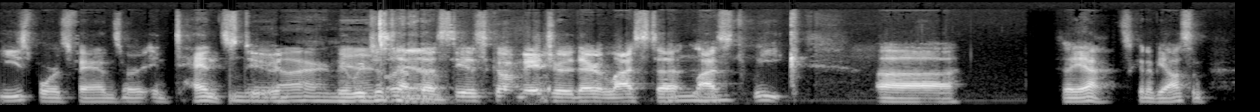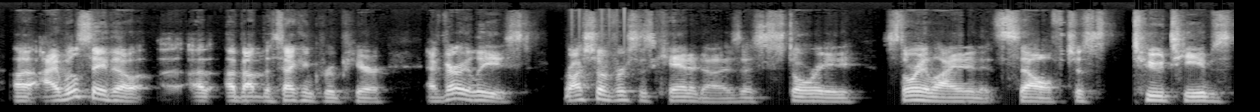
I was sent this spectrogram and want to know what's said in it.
esports fans are intense, They dude. are, I mean, we just Oh, had yeah. the CS:GO major there last uh, Mhm. last week. Uh, so yeah, it's gonna be awesome. Uh, I will say though uh, about the second group here, at very least, Russia versus Canada is a story storyline in itself. Just two teams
